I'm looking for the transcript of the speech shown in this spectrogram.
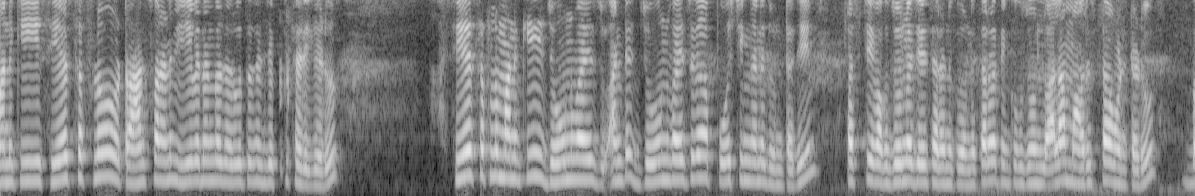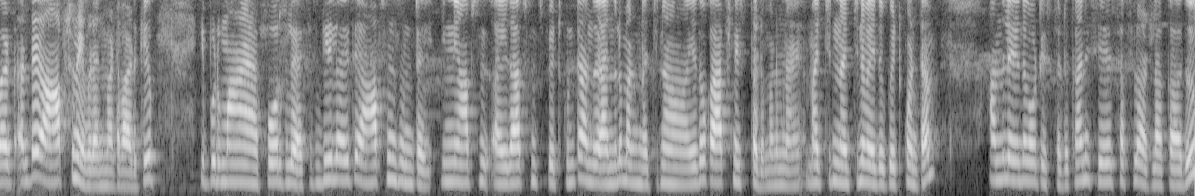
మనకి సిఎస్ఎఫ్లో ట్రాన్స్ఫర్ అనేది ఏ విధంగా జరుగుతుందని చెప్పేసి అడిగాడు. సిఎస్ఎఫ్లో మనకి జోన్ వైజ్ అంటే జోన్ వైజ్గా పోస్టింగ్ అనేది ఉంటుంది. ఫస్ట్ ఒక జోన్లో చేశారనుకోండి తర్వాత ఇంకొక జోన్లో అలా మారుస్తూ ఉంటాడు. బట్ అంటే ఆప్షన్ ఇవ్వడనమాట వాడికి. ఇప్పుడు మా ఫోర్స్లో ఎస్ఎస్బీలో అయితే ఆప్షన్స్ ఉంటాయి. ఇన్ని ఆప్షన్స్ ఐదు ఆప్షన్స్ పెట్టుకుంటే అందులో అందులో మనకు నచ్చిన ఏదో ఒక ఆప్షన్ ఇస్తాడు. మనం నచ్చిన నచ్చినవి ఏదో పెట్టుకుంటాం. అందులో ఏదో ఒకటి ఇస్తాడు. కానీ సిఎస్ఎఫ్లో అట్లా కాదు.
